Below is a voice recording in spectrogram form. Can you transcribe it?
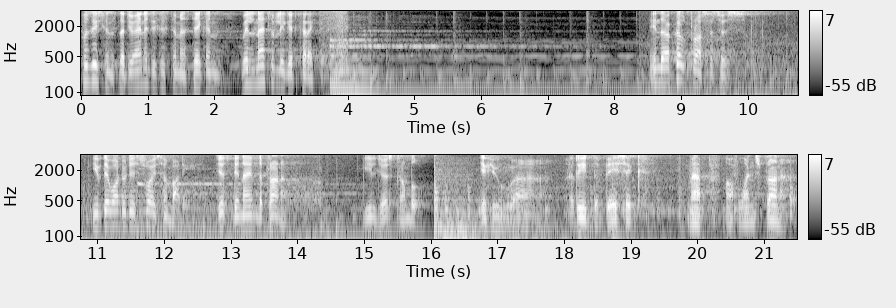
positions that your energy system has taken will naturally get corrected. In the occult processes, if they want to destroy somebody, just deny him the prana, he'll just crumble. If you uh, read the basic map of one's prana,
